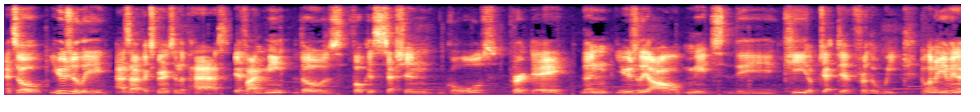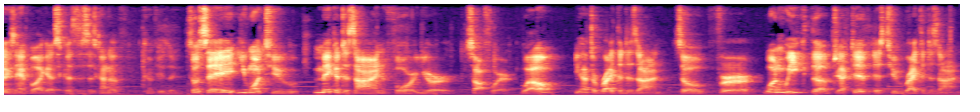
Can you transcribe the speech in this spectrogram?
And so usually, as I've experienced in the past, if I meet those focus session goals per day, then usually I'll meet the key objective for the week. Now, let me give you an example, I guess, because this is kind of confusing. So say you want to make a design for your software. Well, you have to write the design. So for one week, the objective is to write the design.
